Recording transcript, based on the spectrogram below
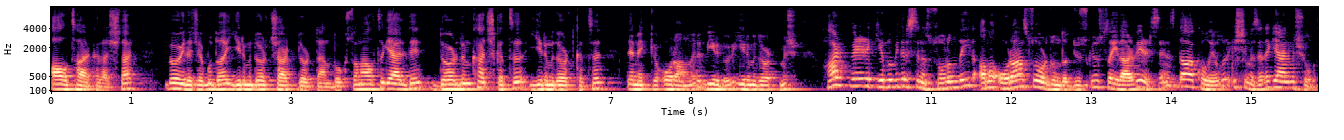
6 arkadaşlar. Böylece bu da 24 çarpı 4'ten 96 geldi. 4'ün kaç katı? 24 katı. Demek ki oranları 1 bölü 24'müş. Harf vererek yapabilirsiniz sorun değil ama oran sorduğunda düzgün sayılar verirseniz daha kolay olur. İşimize de gelmiş olur.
